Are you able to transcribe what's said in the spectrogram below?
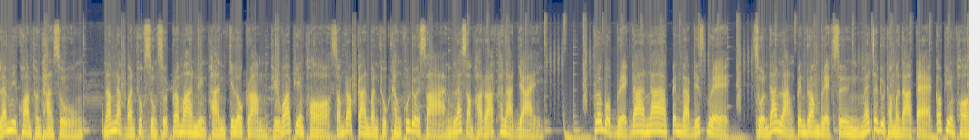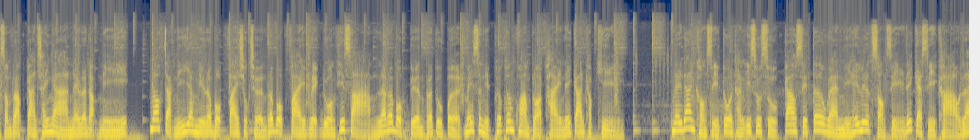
และมีความทนทานสูง น้ำหนักบรรทุกสูงสุดประมาณ 1,000 กิโลกรัม ถือว่าเพียงพอสำหรับการบรรทุกทั้งผู้โดยสารและสัมภาระขนาดใหญ่ ระบบเบรกด้านหน้าเป็นแบบดิสเบรก ส่วนด้านหลังเป็นดรัมเบรกซึ่งแม้จะดูธรรมดาแต่ก็เพียงพอสำหรับการใช้งานในระดับนี้ นอกจากนี้ยังมีระบบไฟฉุกเฉิน ระบบไฟเบรกดวงที่ 3 และระบบเตือนประตูเปิดไม่สนิทเพื่อเพิ่มความปลอดภัยในการขับขี่ ในด้านของสีตัวถัง Isuzu 9 Seater Van มีให้เลือก 2 สีได้แก่สีขาวและ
